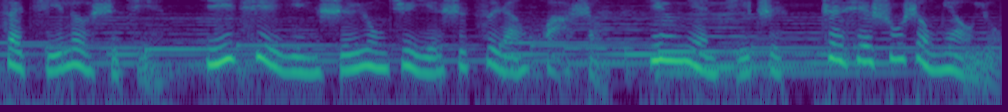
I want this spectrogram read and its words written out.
在极乐世界。一切饮食用具也是自然化生，应念即至。这些殊胜妙用，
